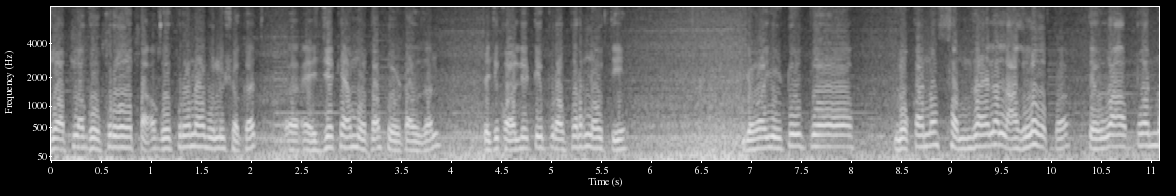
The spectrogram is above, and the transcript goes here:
जो आपला गोप्रो होता गोप्रो नाही बोलू शकत एच जे कॅम होता फोर थाउजंड त्याची क्वालिटी प्रॉपर नव्हती. जेव्हा यूट्यूब लोकांना समजायला लागलं होतं तेव्हा आपण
